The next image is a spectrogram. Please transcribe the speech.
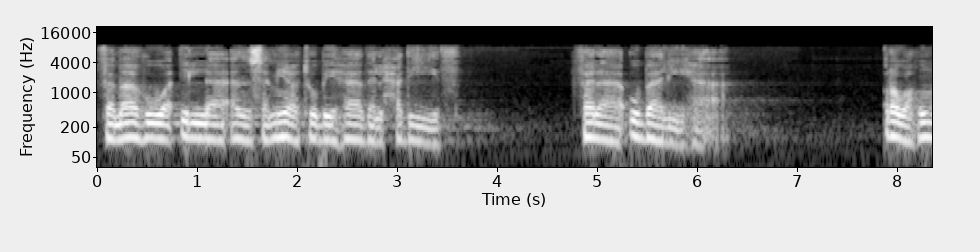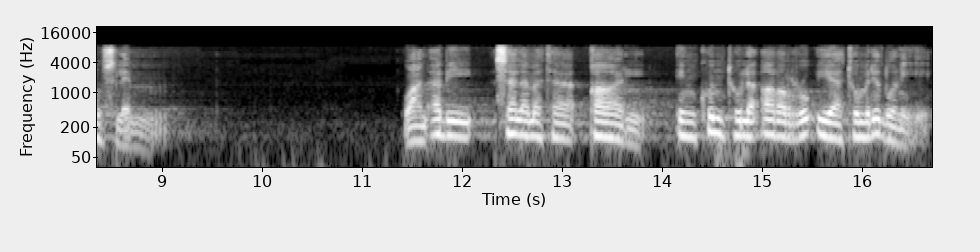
فما هو إلا أن سمعت بهذا الحديث فلا أباليها. رواه مسلم. وعن أبي سلمة قال إن كنت لأرى الرؤيا تمرضني.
